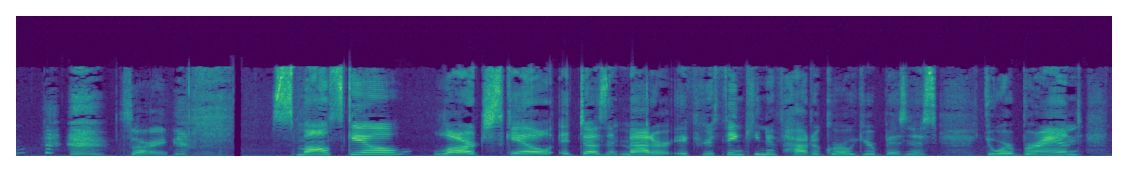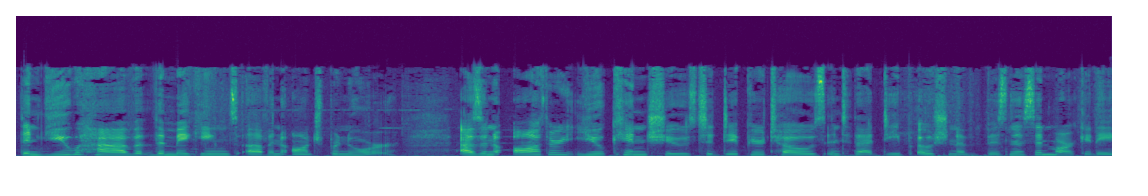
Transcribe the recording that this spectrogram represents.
Sorry. Small scale, large scale, it doesn't matter. If you're thinking of how to grow your business, your brand, then you have the makings of an entrepreneur. As an author, you can choose to dip your toes into that deep ocean of business and marketing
